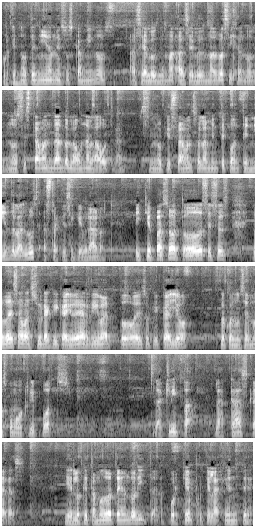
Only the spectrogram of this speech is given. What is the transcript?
Porque no tenían esos caminos hacia los demás, hacia las demás vasijas, no, se estaban dando la una a la otra, sino que estaban solamente conteniendo la luz hasta que se quebraron. ¿Y qué pasó? Todos esos, toda esa basura que cayó de arriba, todo eso que cayó, lo conocemos como clipots. La clipa, las cáscaras. Y es lo que estamos batallando ahorita. ¿Por qué? Porque la gente,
